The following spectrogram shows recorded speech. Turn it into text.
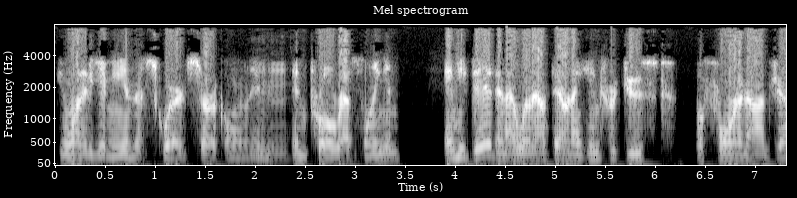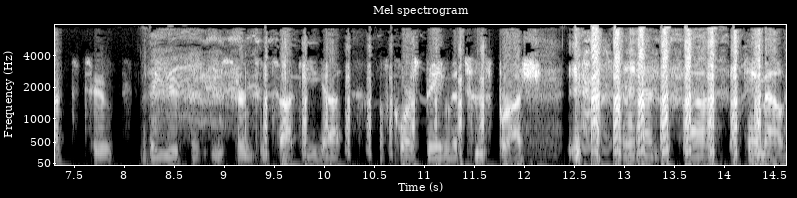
he wanted to get me in the squared circle in Mhm. in pro wrestling, and and he did. And I went out there and I introduced a foreign object to the youth of Eastern Kentucky, uh, of course, being the toothbrush, Yeah. and uh, came out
